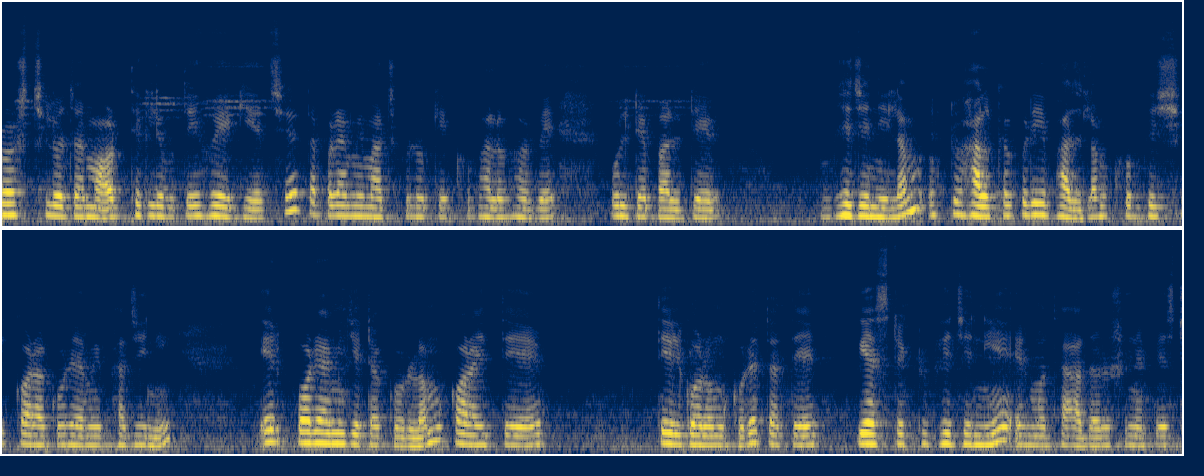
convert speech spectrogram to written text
রস ছিল যে আমার অর্ধেক লেবুতেই হয়ে গিয়েছে। তারপরে আমি মাছগুলোকে খুব ভালোভাবে উল্টে পাল্টে ভেজে নিলাম। একটু হালকা করে ভাজলাম, খুব বেশি কড়া করে আমি ভাজিনি। এরপরে আমি যেটা করলাম, কড়াইতে তেল গরম করে তাতে পেঁয়াজটা একটু ভেজে নিয়ে এর মধ্যে আদা, রসুনের পেস্ট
